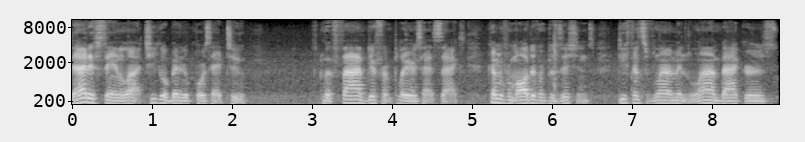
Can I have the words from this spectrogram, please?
That is saying a lot. Chico Bennett, of course, had two. But five different players had sacks coming from all different positions defensive linemen, linebackers,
